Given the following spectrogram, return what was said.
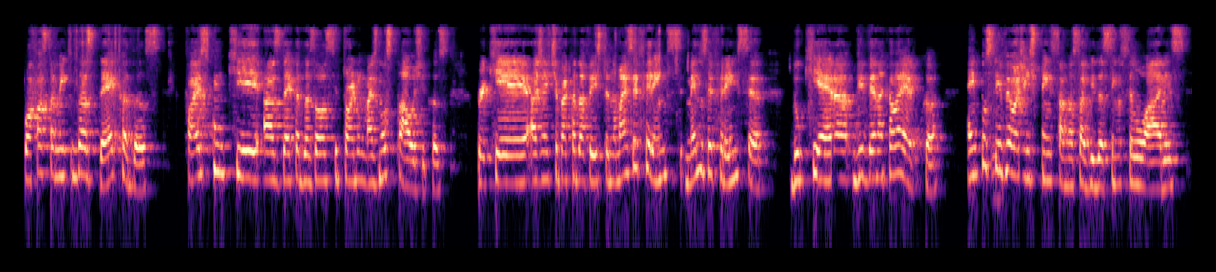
o afastamento das décadas faz com que as décadas elas se tornem mais nostálgicas, porque a gente vai cada vez tendo mais referência, menos referência do que era viver naquela época. É impossível a gente pensar nossa vida sem os celulares,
